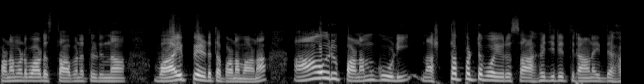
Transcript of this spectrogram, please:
പണമിടപാട് സ്ഥാപനത്തിൽ നിന്ന് വായ്പ എടുത്ത പണമാണ്. ആ ഒരു പണം കൂടി നഷ്ടപ്പെട്ടു പോയ ഒരു സാഹചര്യത്തിലാണ് ഇദ്ദേഹം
